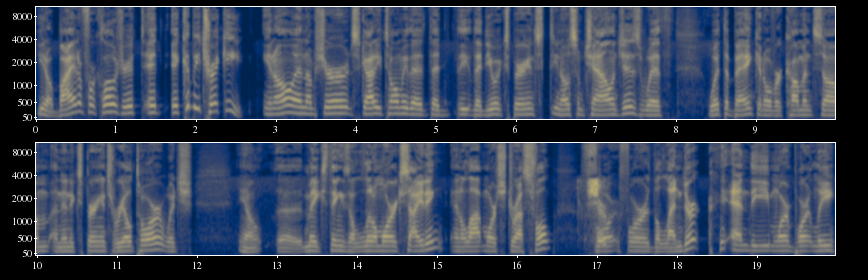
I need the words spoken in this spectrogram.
you know, buying a foreclosure, it it, it could be tricky. You know, and I'm sure Scotty told me that that that you experienced you know some challenges with with the bank and overcoming some an inexperienced realtor, which you know uh, makes things a little more exciting and a lot more stressful Sure. for for the lender and the more importantly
